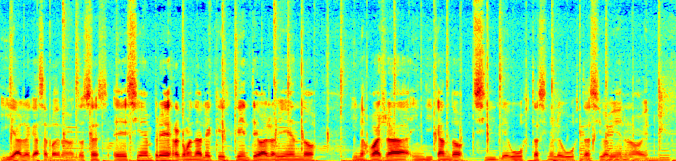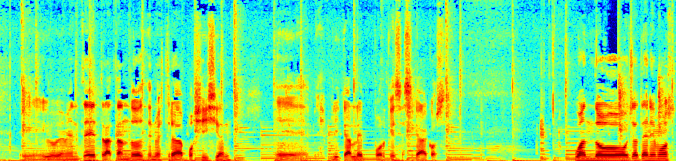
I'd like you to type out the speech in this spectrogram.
y habrá que hacerlo de nuevo. Entonces eh, siempre es recomendable que el cliente vaya viendo y nos vaya indicando si le gusta, si no le gusta, si va bien o no va bien. Eh, y obviamente tratando desde nuestra posición explicarle por qué se hace cada cosa. Cuando ya tenemos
